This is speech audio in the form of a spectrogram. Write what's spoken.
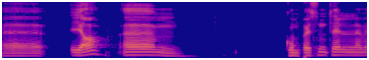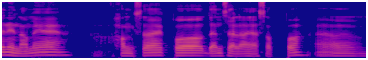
Eh, ja. ehm, kompisen til venninna mi hang seg på den cella jeg satt på, ehm,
